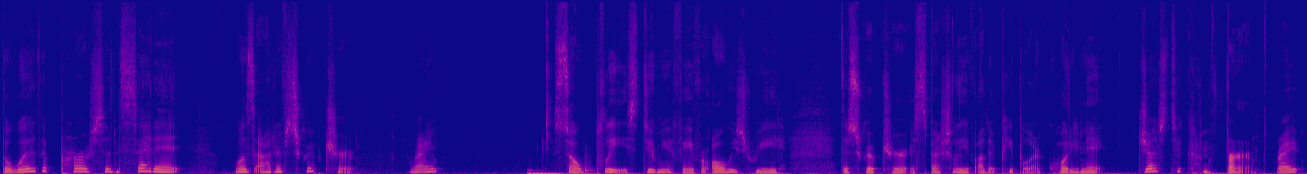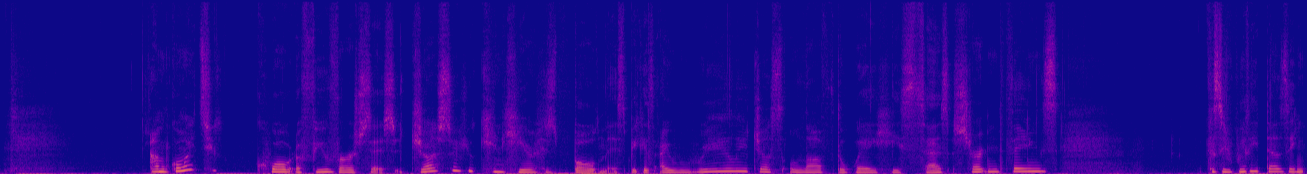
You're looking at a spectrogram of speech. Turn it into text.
The way the person said it was out of scripture, right? So please do me a favor, always read the scripture, especially if other people are quoting it, just to confirm, right? I'm going to quote a few verses just so you can hear his boldness because I really just love the way he says certain things because he really doesn't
